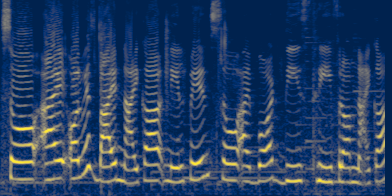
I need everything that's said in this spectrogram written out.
So I always buy Nykaa nail paints. So I bought these three from Nykaa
